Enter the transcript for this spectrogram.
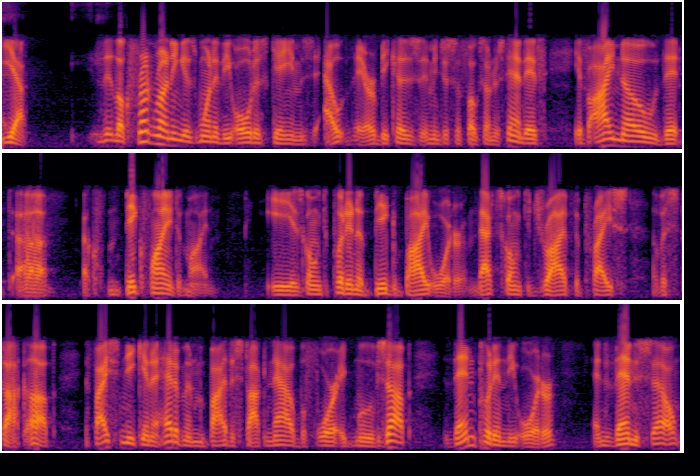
yeah look, front running is one of the oldest games out there because I mean, just so folks understand, if if I know that uh, a big client of mine is going to put in a big buy order, that's going to drive the price of a stock up. If I sneak in ahead of him and buy the stock now before it moves up, then put in the order and then sell,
